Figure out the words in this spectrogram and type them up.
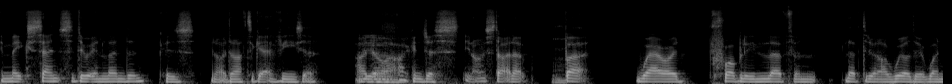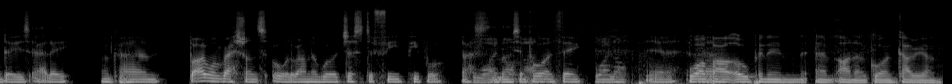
it makes sense to do it in London because you know I don't have to get a visa. I don't. I can just you know start it up. Mm. But where I'd probably love and love to do it, I will do it one day is LA. Okay. Um, but I want restaurants all around the world just to feed people. That's Why the not, most man? important thing. Why not? Yeah. what Uh, about opening? Um, oh no, go on, carry on.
